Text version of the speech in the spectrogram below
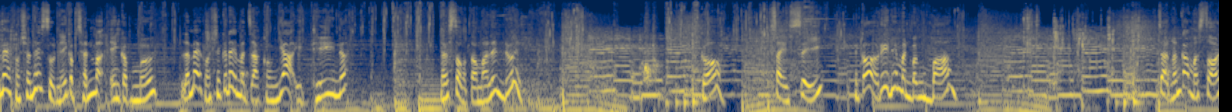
แม่ของฉันให้สูตรนี้กับฉันมาเองกับมือ และแม่ของฉันก็ได้มาจากของย่าอีกทีนะ แล้วส่งต่อมาเรื่อยก็ใส่สี แล้วก็รีดให้มันบางๆ จากนั้นก็มาซ้อน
